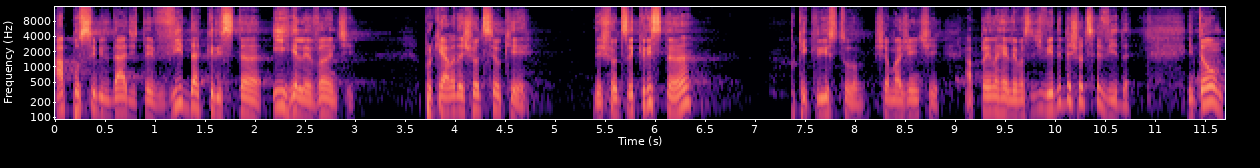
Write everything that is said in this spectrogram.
A possibilidade de ter vida cristã irrelevante, porque ela deixou de ser o quê? Deixou de ser cristã, porque Cristo chama a gente a plena relevância de vida e deixou de ser vida. Então,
